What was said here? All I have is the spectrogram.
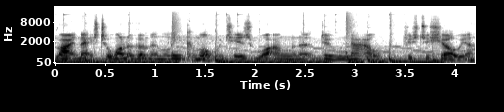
right next to one of them and link them up which is what I'm going to do now just to show you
